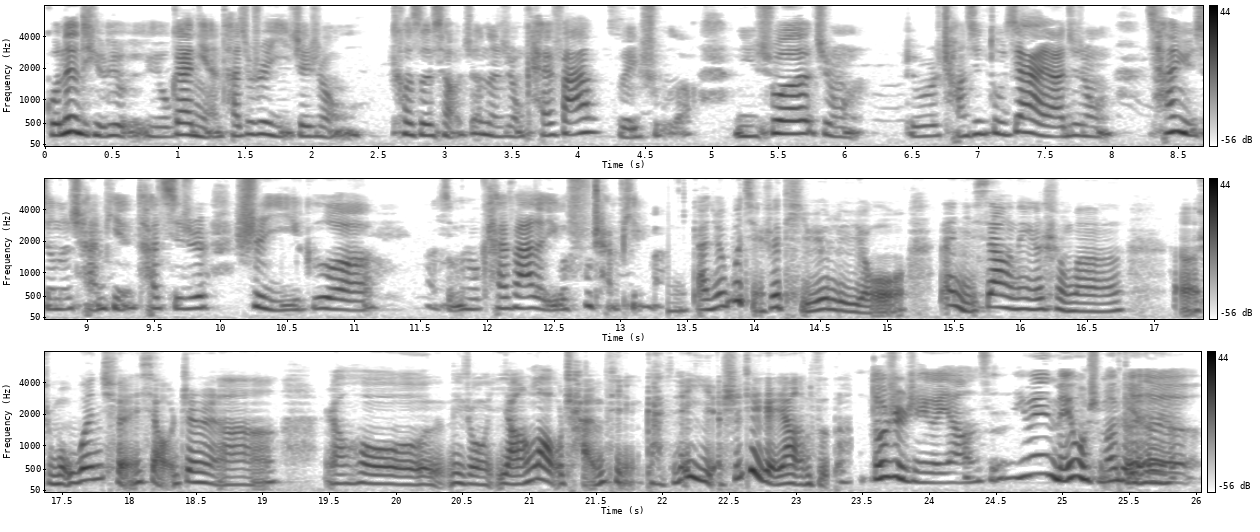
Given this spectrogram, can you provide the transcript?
国内的体育旅游概念，它就是以这种。特色小镇的这种开发为主了，你说这种，比如说长期度假呀，这种参与性的产品，它其实是一个怎么说开发的一个副产品吧。感觉不仅是体育旅游，那你像那个什么，呃，什么温泉小镇啊，然后那种养老产品，感觉也是这个样子的，都是这个样子，因为没有什么别的，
